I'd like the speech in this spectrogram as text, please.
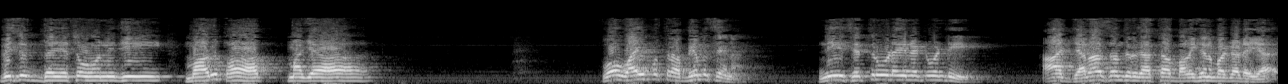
విశుద్ధ యశోనిధి మారుతాత్మయ ఓ వాయుపుత్ర భీమసేన నీ శత్రువుడైనటువంటి ఆ జరాసంధుడు కాస్త బలహీనపడ్డాడయ్యా.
